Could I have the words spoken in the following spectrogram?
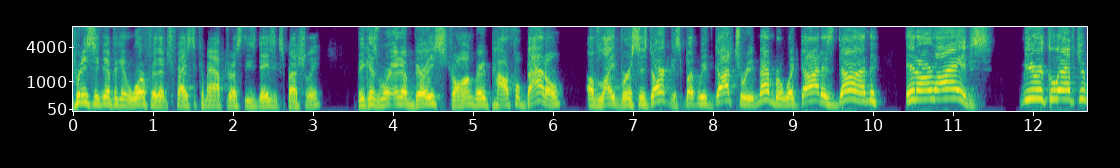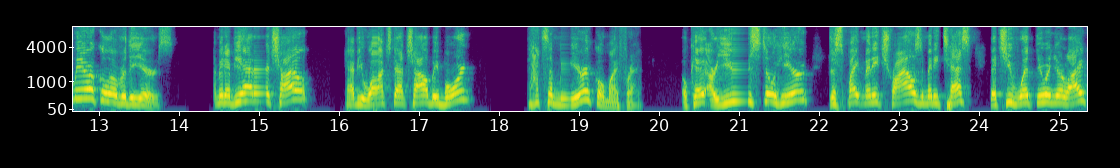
pretty significant warfare that tries to come after us these days, especially because we're in a very strong, very powerful battle of light versus darkness. But we've got to remember what God has done in our lives, miracle after miracle over the years. I mean, have you had a child? Have you watched that child be born? That's a miracle, my friend. Okay. Are you still here despite many trials and many tests that you've went through in your life?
